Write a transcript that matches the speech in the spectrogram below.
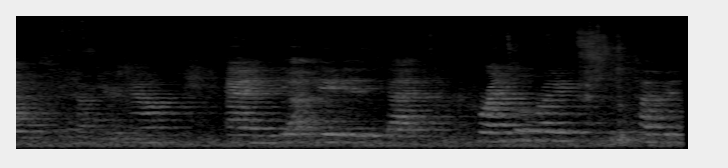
almost two and a half years now. And the update is that parental rights have been completely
